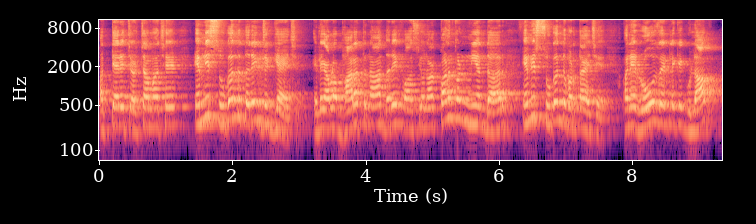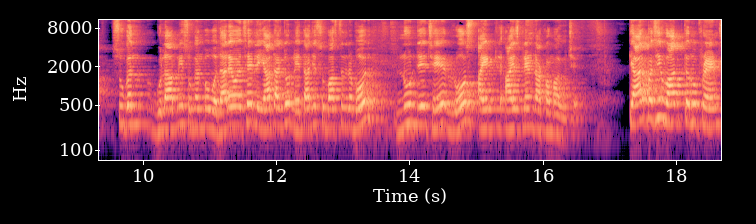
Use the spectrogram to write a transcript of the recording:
અત્યારે ચર્ચામાં છે. એમની સુગંધ દરેક જગ્યાએ છે. એટલે આપણા ભારતના દરેક વાસીઓના કણકણની અંદર એમની સુગંધ વર્તાય છે. અને રોઝ એટલે કે ગુલાબ સુગંધ, ગુલાબની સુગંધ બહુ વધારે હોય છે. એટલે યાદ રાખજો, નેતાજી સુભાષચંદ્ર બોઝનું જે છે રોઝ આઇસલેન્ડ રાખવામાં આવ્યું છે. ત્યાર પછી વાત કરું ફ્રેન્ડ્સ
